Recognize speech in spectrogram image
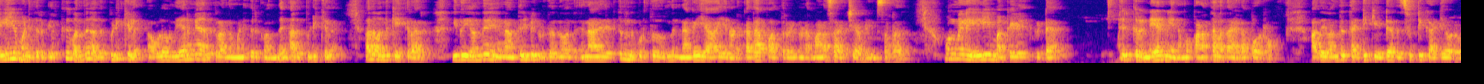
எளிய மனிதர்களுக்கு வந்து அது பிடிக்கல. அவ்வளோ நேர்மையாக இருக்கிற அந்த மனிதருக்கு வந்து அது பிடிக்கல. அதை வந்து கேட்குறாரு. இது வந்து நான் திருப்பி கொடுத்தது வந்து நான் எடுத்துருந்து வந்து கொடுத்தது வந்து நகையா? என்னோட கதாபாத்திரம் என்னோட மனசாட்சி அப்படின்னு சொல்கிறாரு உண்மையில் எளிய மக்கள்கிட்ட இருக்கிற நேர்மையை நம்ம பணத்தால் தான் எடை போடுறோம். அதை வந்து தட்டி கேட்டு அதை சுட்டி காட்டிய ஒரு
